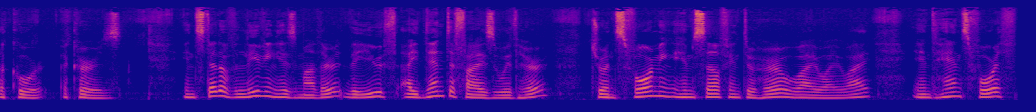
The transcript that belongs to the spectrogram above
occur, occurs. Instead of leaving his mother, the youth identifies with her, transforming himself into her, why, why, why, and henceforth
